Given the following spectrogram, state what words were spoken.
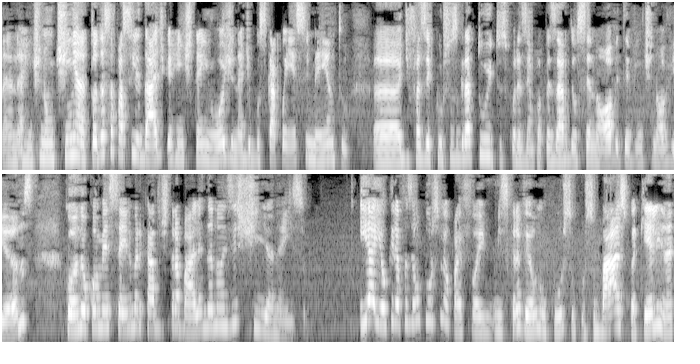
Né? A gente não tinha toda essa facilidade que a gente tem hoje, né, de buscar conhecimento, uh, de fazer cursos gratuitos, por exemplo. Apesar de eu ser nova e ter 29 anos, quando eu comecei no mercado de trabalho ainda não existia, né, isso. E aí eu queria fazer um curso, meu pai foi me inscreveu num curso, curso básico, aquele, né,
